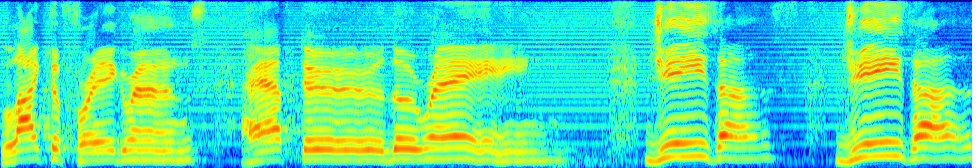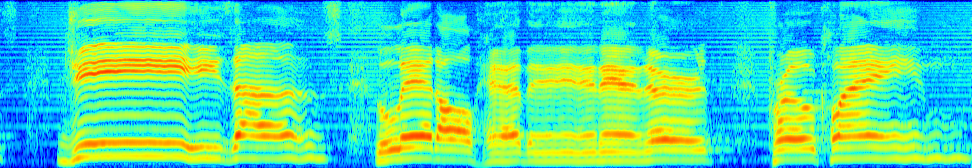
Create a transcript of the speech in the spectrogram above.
Like the fragrance after the rain. Jesus, Jesus, Jesus, let all heaven and earth proclaim.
